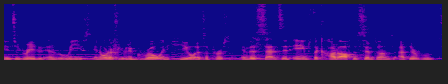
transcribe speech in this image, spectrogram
integrated, and released in order for you to grow and heal as a person. In this sense, it aims to cut off the symptoms at their roots.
